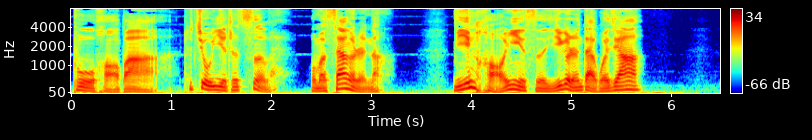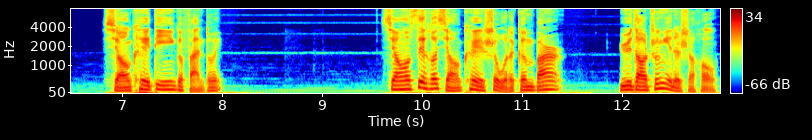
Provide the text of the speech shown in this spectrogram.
不好吧，这就一只刺猬，我们三个人呢，你好意思一个人带回家？”小 K 第一个反对。小 C 和小 K 是我的跟班遇到争议的时候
